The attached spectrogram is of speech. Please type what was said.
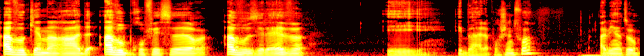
à vos camarades, à vos professeurs, à vos élèves. Et, et bah à la prochaine fois. À bientôt.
